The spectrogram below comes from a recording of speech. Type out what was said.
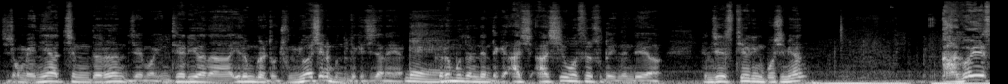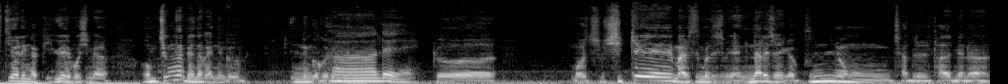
이제 조금 매니아층들은 이제 뭐 인테리어나 이런 걸 또 중요하시는 분들도 계시잖아요. 네. 그런 분들은 되게 아쉬, 아쉬웠을 수도 있는데요. 현재 스티어링 보시면 과거의 스티어링과 비교해 보시면 엄청난 변화가 있는 거 있는 거거든요. 아, 네. 그, 뭐, 좀 쉽게 말씀을 드리면 옛날에 저희가 군용 차들 타면은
